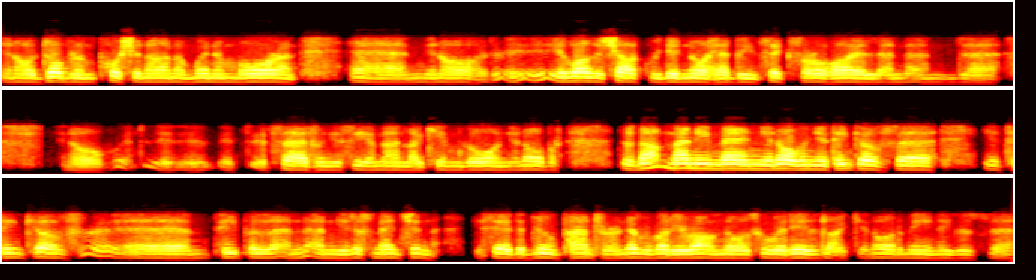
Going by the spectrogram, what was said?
you know, Dublin pushing on and winning more. And, um, you know, it, it was a shock. We didn't know he had been sick for a while. And, and uh, you know, it, it, it, it's sad when you see a man like him going, you know, but there's not many men, you know, when you think of, uh, you think of uh, people and, and you just mention, you say the Blue Panther and everybody around knows who it is, like, you know what I mean? He was, uh,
